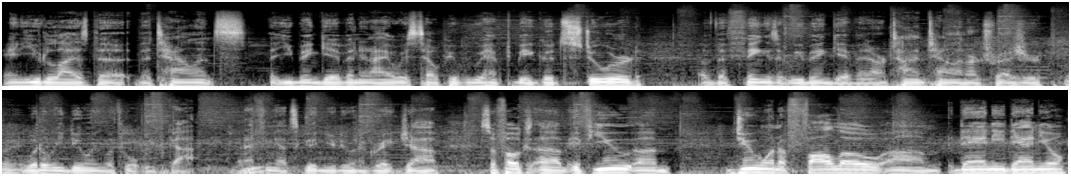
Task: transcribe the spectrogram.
and utilize the the talents that you've been given. And I always tell people we have to be a good steward of the things that we've been given, our time, talent, our treasure. Right. What are we doing with what we've got? And I think that's good. And you're doing a great job. So, folks, um, if you um, do want to follow um, Danny Daniel,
